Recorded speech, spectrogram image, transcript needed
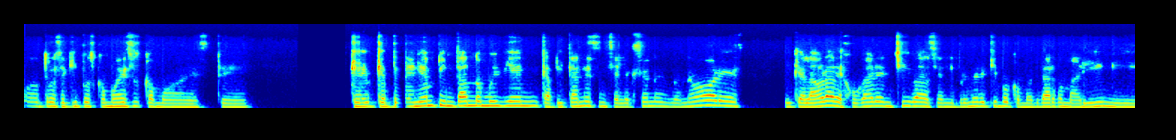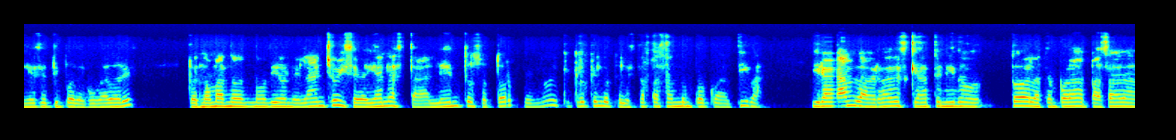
otros equipos como esos, como este, que, venían pintando muy bien capitanes en selecciones menores y que a la hora de jugar en Chivas, en el primer equipo como Edgardo Marín y ese tipo de jugadores, pues nomás no, no dieron el ancho y se veían hasta lentos o torpes, ¿no? Y que creo que es lo que le está pasando un poco a Tiva. Irán, la verdad es que ha tenido toda la temporada pasada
